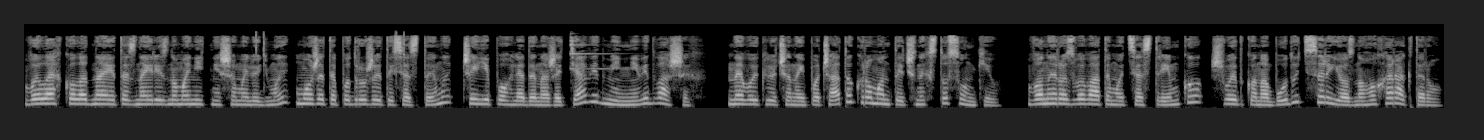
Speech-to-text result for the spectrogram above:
Ви легко ладнаєте з найрізноманітнішими людьми, можете подружитися з тими, чиї погляди на життя відмінні від ваших. Не виключений початок романтичних стосунків. Вони розвиватимуться стрімко, швидко набудуть серйозного характеру.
